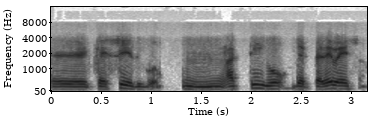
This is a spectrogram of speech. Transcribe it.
eh, que es Cirgo, un activo de PDVSA,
